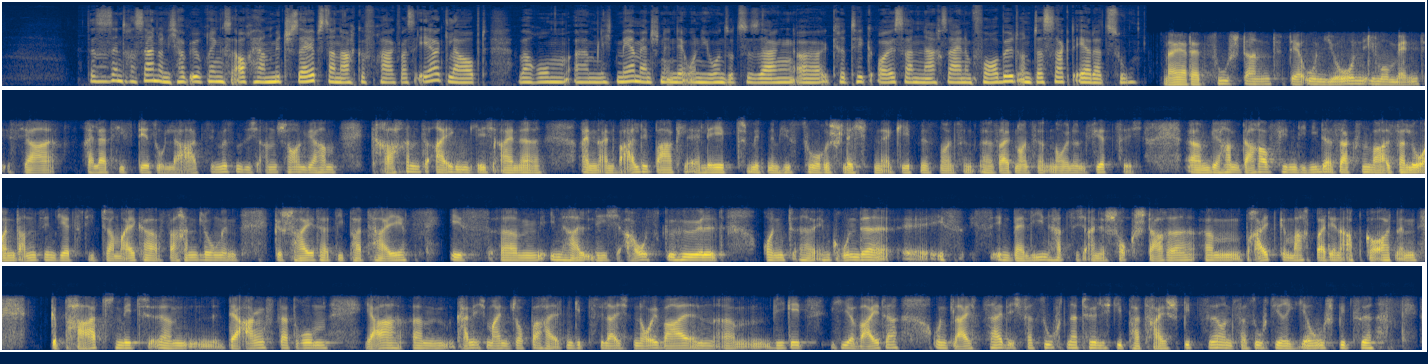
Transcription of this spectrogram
Das ist interessant und ich habe übrigens auch Herrn Mitsch selbst danach gefragt, was er glaubt, warum ähm, nicht mehr Menschen in der Union sozusagen äh, Kritik äußern nach seinem Vorbild und das sagt er dazu. Naja, der Zustand der Union im Moment ist ja relativ desolat. Sie müssen sich anschauen, wir haben krachend eigentlich eine, ein, ein Wahldebakel erlebt mit einem historisch schlechten Ergebnis 19, äh, seit 1949. Ähm, wir haben daraufhin die Niedersachsenwahl verloren, dann sind jetzt die Jamaika-Verhandlungen gescheitert. Die Partei ist ähm, inhaltlich ausgehöhlt und äh, im Grunde äh, ist, ist in Berlin hat sich eine Schockstarre ähm, breit gemacht bei den Abgeordneten gepaart mit ähm, der Angst darum, ja, ähm, kann ich meinen Job behalten, gibt es vielleicht Neuwahlen, ähm, wie geht's hier weiter? Und gleichzeitig versucht natürlich die Parteispitze und versucht die Regierungsspitze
